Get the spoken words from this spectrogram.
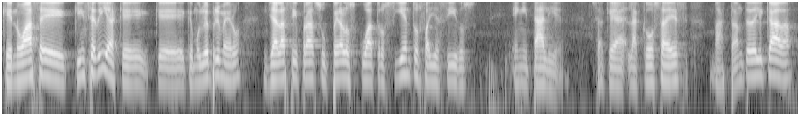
que no hace 15 días que, murió el primero, ya la cifra supera los 400 fallecidos en Italia. O sea que la cosa es bastante delicada.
